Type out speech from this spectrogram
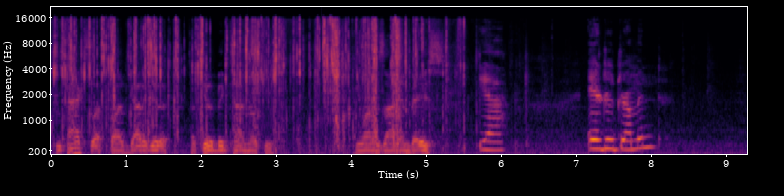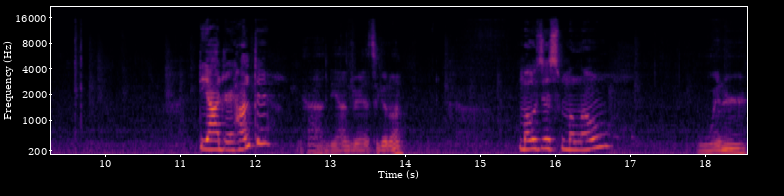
two packs left, bud. Gotta get a let's get a big time rookie. You want a Zion base? Yeah. Andrew Drummond. DeAndre Hunter. Yeah, DeAndre, that's a good one. Moses Malone. Winner.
